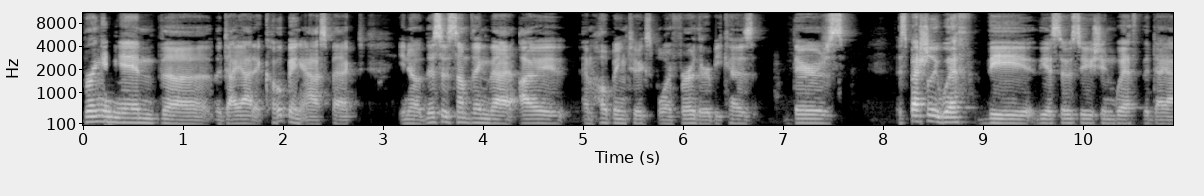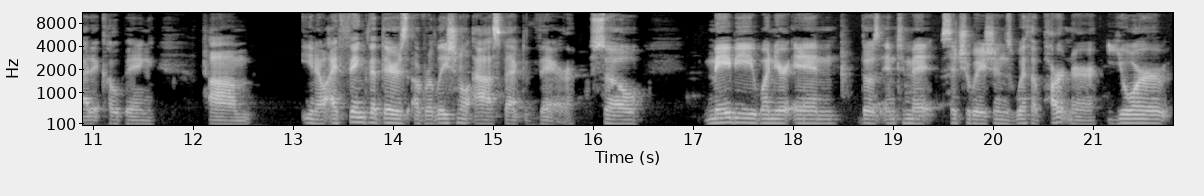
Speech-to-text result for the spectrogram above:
bringing in the the dyadic coping aspect you know this is something that i am hoping to explore further because there's especially with the the association with the dyadic coping um, you know i think that there's a relational aspect there. So maybe when you're in those intimate situations with a partner your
